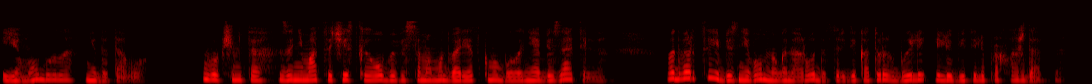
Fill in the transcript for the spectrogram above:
Ему было не до того. В общем-то, заниматься чисткой обуви самому дворецкому было не обязательно. Во дворце и без него много народа, среди которых были и любители прохлаждаться.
